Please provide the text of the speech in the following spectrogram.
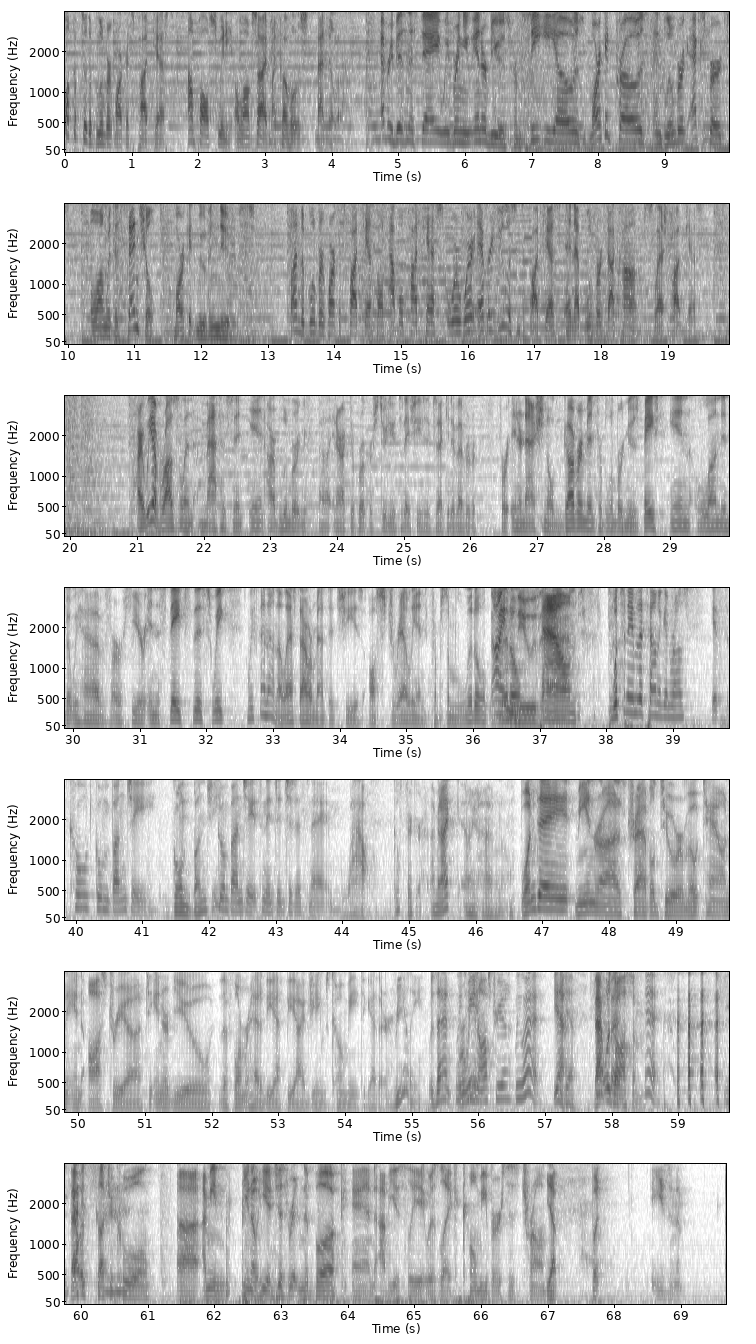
Welcome to the Bloomberg Markets Podcast. I'm Paul Sweeney alongside my co host, Matt Miller. Every business day, we bring you interviews from CEOs, market pros, and Bloomberg experts, along with essential market moving news. Find the Bloomberg Markets Podcast on Apple Podcasts or wherever you listen to podcasts and at Bloomberg.com slash podcast. All right, we have Rosalind Mathieson in our Bloomberg uh, Interactive Broker studio today. She's executive editor for international government for Bloomberg News, based in London, but we have her here in the States this week. And we found out in the last hour, Matt, that she is Australian from some little, I little knew town. that. What's the name of the town again, Ros? It's called Gumbunji. Gonbunji? Gumbunji, it's an indigenous name. wow. Go figure. I mean, I, I, I don't know. One day, me and Ros traveled to a remote town in Austria to interview the former head of the FBI, James Comey, together. Really? Was that? were we in did. Austria? We were. yeah. Yeah. That was Salzburg. awesome. Yeah. That was such a cool. Uh, I mean, you know, he had just written a book, and obviously it was like Comey versus Trump. Yep. But he's an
